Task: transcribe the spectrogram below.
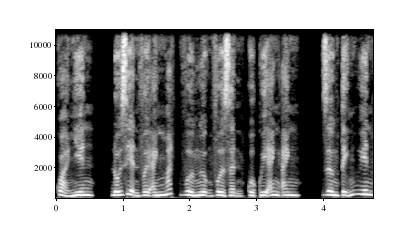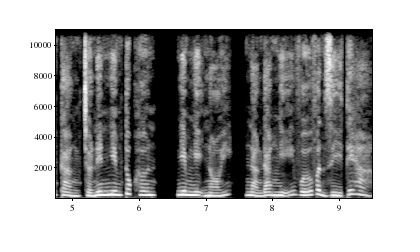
Quả nhiên, đối diện với ánh mắt vừa ngượng vừa giận của quý anh anh, Dương Tĩnh Uyên càng trở nên nghiêm túc hơn, nghiêm nghị nói, nàng đang nghĩ vớ vẩn gì thế hả?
